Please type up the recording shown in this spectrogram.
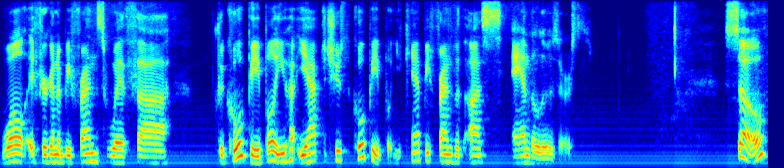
well, if you're going to be friends with uh, the cool people, you, ha- you have to choose the cool people. You can't be friends with us and the losers. So,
